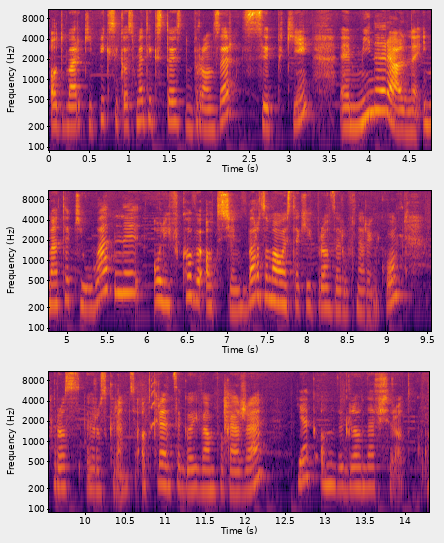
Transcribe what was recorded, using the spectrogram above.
od marki Pixie Cosmetics. To jest bronzer, sypki, e, mineralny i ma taki ładny oliwkowy odcień. Bardzo mało jest takich bronzerów na rynku. Roz, rozkręcę, odkręcę go i Wam pokażę, jak on wygląda w środku.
